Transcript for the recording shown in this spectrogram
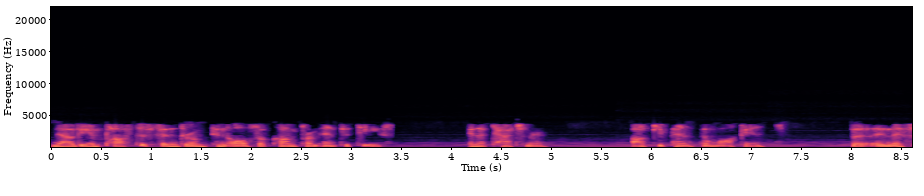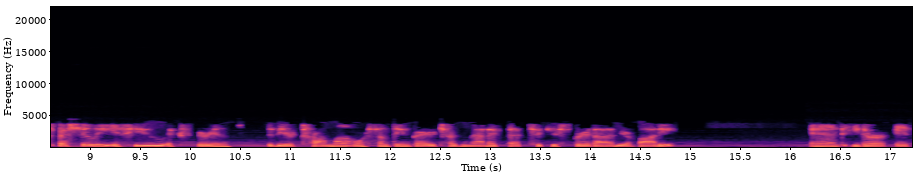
Now, the imposter syndrome can also come from entities and attachment, occupants and walk-ins. But, and especially if you experience severe trauma or something very traumatic that took your spirit out of your body, and either it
